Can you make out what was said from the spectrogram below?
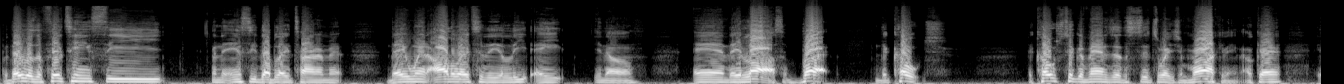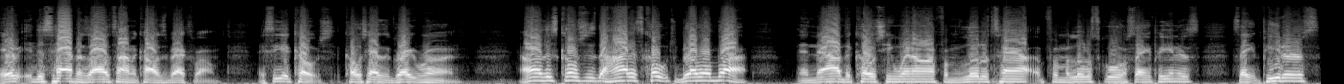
But they was a 15 seed in the NCAA tournament. They went all the way to the Elite Eight, you know, and they lost. But the coach, the coach took advantage of the situation. Marketing, okay? This happens all the time in college basketball. They see a coach. The coach has a great run. Oh, this coach is the hottest coach, blah, blah, blah. And now the coach, he went on from little town, from a little school in St. Peter's, St. Peter's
